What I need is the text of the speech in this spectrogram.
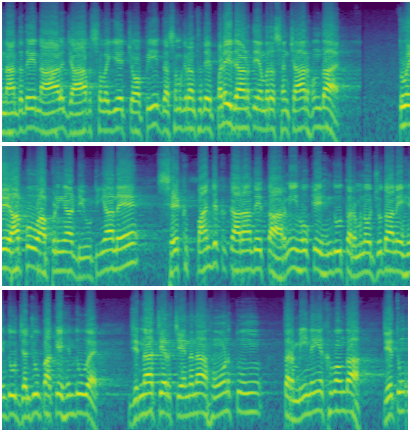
ਆਨੰਦ ਦੇ ਨਾਲ ਜਾਪ ਸਵਈਏ ਚੌਪੀ ਦਸਮ ਗ੍ਰੰਥ ਦੇ ਪੜ੍ਹੇ ਜਾਣ ਤੇ ਅੰਮ੍ਰਿਤ ਸੰਚਾਰ ਹੁੰਦਾ ਹੈ। ਤੋ ਇਹ ਆਪੋ ਆਪਣੀਆਂ ਡਿਊਟੀਆਂ ਨੇ, ਸਿੱਖ ਪੰਜ ਕਕਾਰਾਂ ਦੇ ਧਾਰਨੀ ਹੋ ਕੇ ਹਿੰਦੂ ਧਰਮ ਨੂੰ, ਜੁਦਾ ਨੇ ਹਿੰਦੂ ਜੰਜੂ ਪਾ ਕੇ ਹਿੰਦੂ ਹੈ। ਜਿੰਨਾ ਚਿਰ ਚਿੰਨ ਨਾ ਹੋਣ, ਤੂੰ ਧਰਮੀ ਨਹੀਂ ਅਖਵਾਉਂਦਾ। ਜੇ ਤੂੰ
